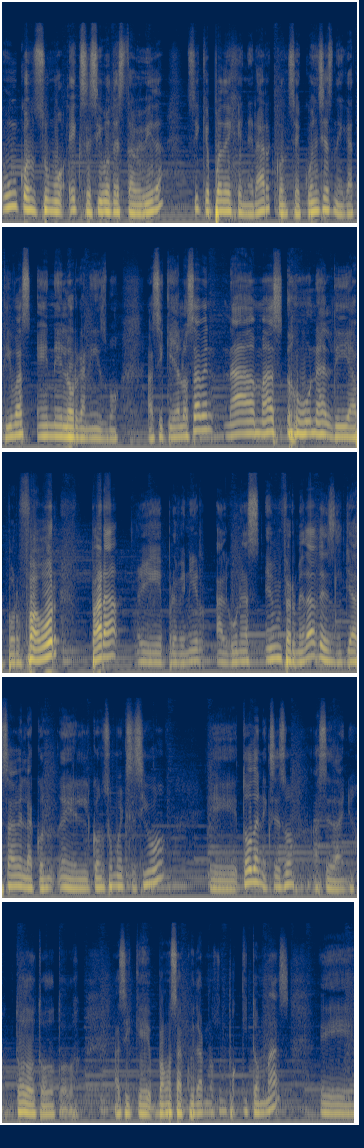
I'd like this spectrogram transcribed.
un consumo excesivo de esta bebida sí que puede generar consecuencias negativas en el organismo. Así que ya lo saben, nada más una al día, por favor, para eh, prevenir algunas enfermedades. Ya saben, el consumo excesivo, eh, todo en exceso hace daño, todo, todo, todo. Así que vamos a cuidarnos un poquito más. Eh,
